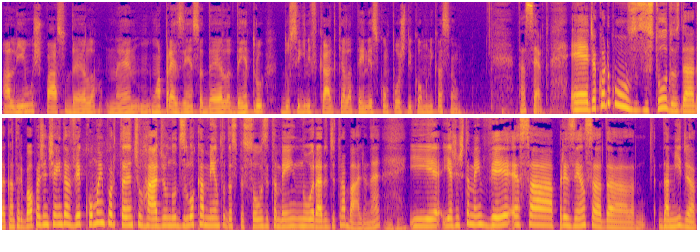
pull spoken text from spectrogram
ali um espaço dela, né, uma presença dela dentro do significado que ela tem nesse composto de comunicação. Tá certo. É, de acordo com os estudos da, da Canteribop, a gente ainda vê como é importante o rádio no deslocamento das pessoas e também no horário de trabalho, né? E, e a gente também vê essa presença da, da mídia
